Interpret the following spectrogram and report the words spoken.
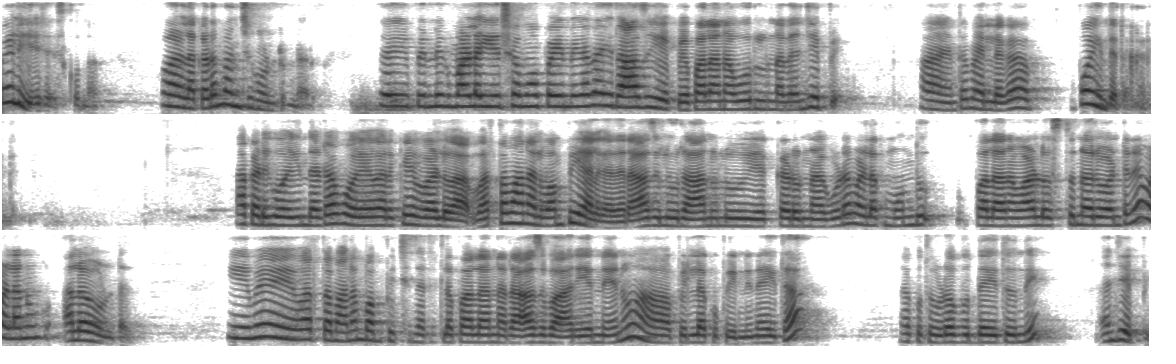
పెళ్ళి చేసేసుకున్నారు. వాళ్ళు అక్కడ మంచిగా ఉంటున్నారు ఈ పిన్నికి మళ్ళీ ఈర్షమోపోయింది కదా ఈ రాజు చెప్పే పలానా ఊర్లో ఉన్నదని చెప్పి. ఆయనతో మెల్లగా పోయిందట అక్కడికి. అక్కడికి పోయిందట పోయేవరకే వాళ్ళు వర్తమానాలు పంపించాలి కదా. రాజులు రాణులు ఎక్కడున్నా కూడా వాళ్ళకు ముందు పలానా వాళ్ళు వస్తున్నారు అంటేనే వాళ్ళను అలా ఉంటుంది. ఈమె వర్తమానం పంపించిందట ఇట్లా పలానా రాజు భార్య నేను ఆ పిల్లకు పిండినైతా నాకు చూడబుద్ధి అవుతుంది అని చెప్పి.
